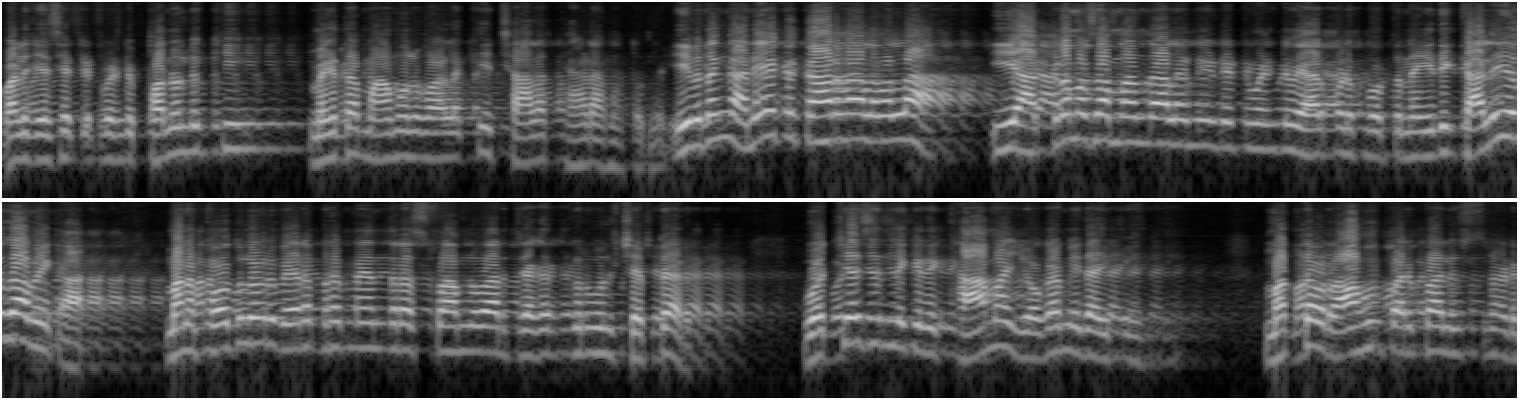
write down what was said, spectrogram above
వాళ్ళు చేసేటటువంటి పనులకి మిగతా మామూలు వాళ్ళకి చాలా తేడా ఉంటుంది. ఈ విధంగా అనేక కారణాల వల్ల ఈ అక్రమ సంబంధాలు అనేటటువంటివి ఏర్పడిపోతున్నాయి. ఇది కలియుగం ఇక మన పోతులూరు వీరబ్రహ్మేంద్ర స్వాముల వారు జగద్గురువులు చెప్పారు వచ్చేసింది ఇది కామ యుగం ఇది అయిపోయింది. మొత్తం రాహు పరిపాలిస్తున్నాడు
